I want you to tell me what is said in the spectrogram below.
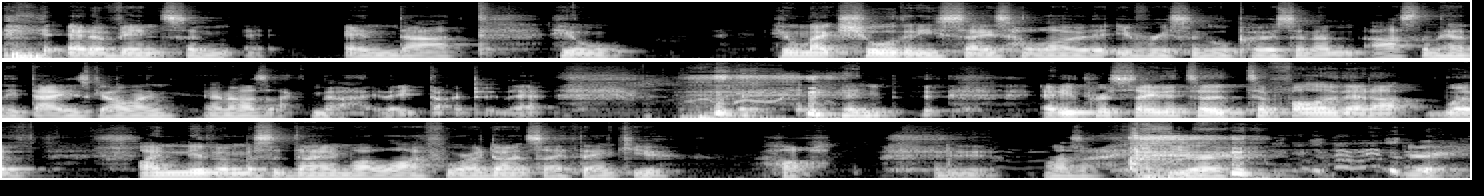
at events and and uh, he'll he'll make sure that he says hello to every single person and asks them how their day's going. And I was like, no, they don't do that. and, and he proceeded to to follow that up with, I never miss a day in my life where I don't say thank you. Oh, Yeah. I was like, you're, you're,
